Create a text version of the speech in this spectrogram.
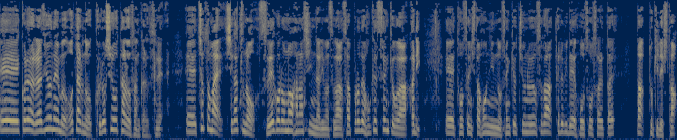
ブレえーこれはラジオネーム、小樽の黒潮太郎さんからですね。えーちょっと前、4月の末頃の話になりますが、札幌で補欠選挙があり、えー当選した本人の選挙中の様子がテレビで放送されたた時でした。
